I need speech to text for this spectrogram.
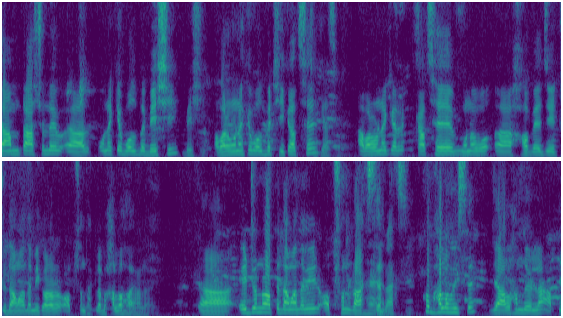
দামটা আসলে অনেকে বলবে বেশি বেশি। আবার অনেকে বলবে ঠিক আছে। আবার অনেকের কাছে মনে হবে যে একটু দামাদামি করার অপশন থাকলে ভালো হয়। এর জন্য আপনি দামাদামির অপশন হ্যাঁ রাখছেন। রাখছি। খুব ভালো হয়েছে যে আলহামদুলিল্লাহ আপনি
